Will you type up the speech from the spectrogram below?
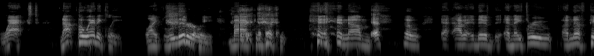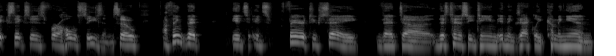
waxed, not poetically, like literally by Kentucky. and um, yeah. so I mean, there and they threw enough pick sixes for a whole season. So I think that it's it's fair to say that uh, this Tennessee team isn't exactly coming in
